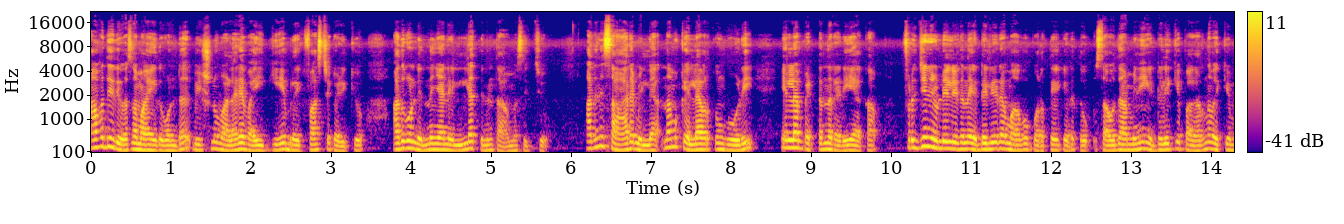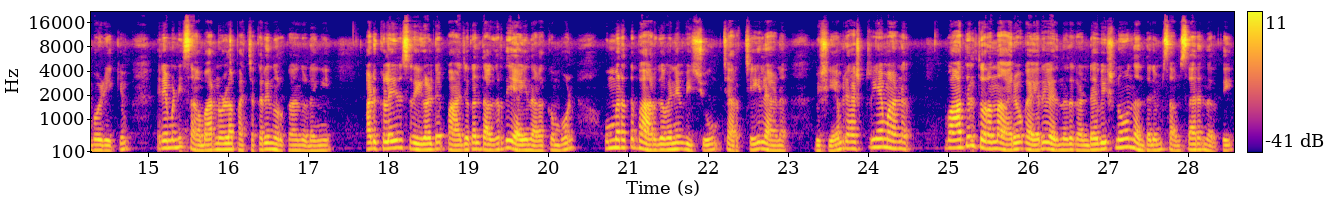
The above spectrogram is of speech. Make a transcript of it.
അവധി ദിവസമായതുകൊണ്ട് വിഷ്ണു വളരെ വൈകിയേ ബ്രേക്ക്ഫാസ്റ്റ് കഴിക്കൂ. അതുകൊണ്ട് ഇന്ന് ഞാൻ എല്ലാത്തിനും താമസിച്ചു. അതിന് സാരമില്ല. നമുക്ക് എല്ലാവർക്കും കൂടി എല്ലാം പെട്ടെന്ന് റെഡിയാക്കാം. ഫ്രിഡ്ജിനുള്ളിലിരുന്ന ഇഡ്ഡലിയുടെ മാവ് പുറത്തേക്കെടുത്തു സൗദാമിനി ഇഡ്ഡലിക്ക് പകർന്നു വയ്ക്കുമ്പോഴേക്കും രമണി സാമ്പാറിനുള്ള പച്ചക്കറി നുറുക്കാൻ തുടങ്ങി. അടുക്കളയിൽ സ്ത്രീകളുടെ പാചകം തകൃതിയായി നടക്കുമ്പോൾ ഉമ്മറത്ത് ഭാർഗവനും വിഷുവും ചർച്ചയിലാണ്. വിഷയം രാഷ്ട്രീയമാണ്. വാതിൽ തുറന്ന് ആരോ കയറി വരുന്നത് കണ്ട് വിഷ്ണുവും നന്ദനും സംസാരം നിർത്തി.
